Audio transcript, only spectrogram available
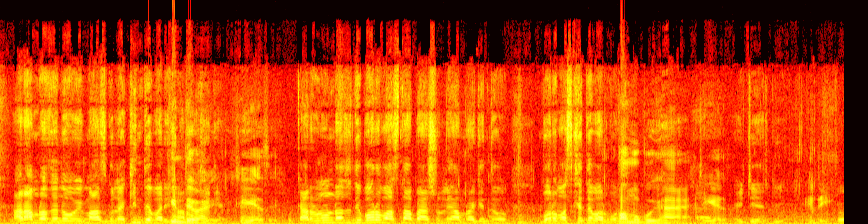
আর আমরা যেন ওই মাছগুলো কিনতে পারি কিনতে পারি ঠিক আছে। কারণ ওনারা যদি বড় মাছ না পায় আসলে আমরা কিন্তু বড় মাছ খেতে পারব না। কমকুই হ্যাঁ ঠিক আছে। এইটাই আর কি। এটাই। তো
